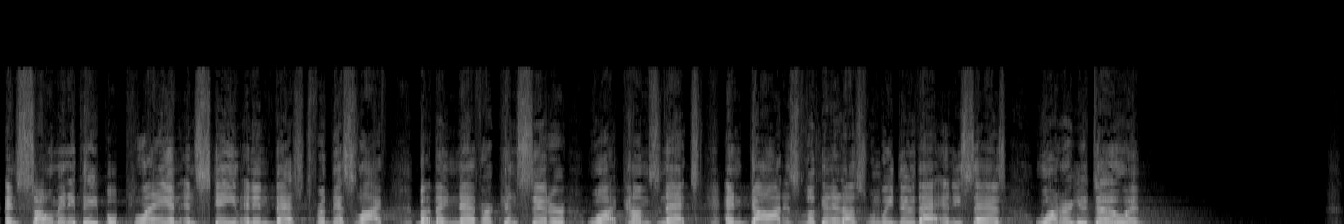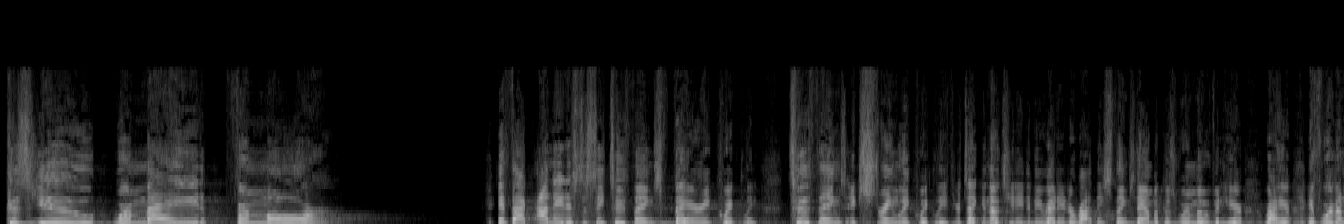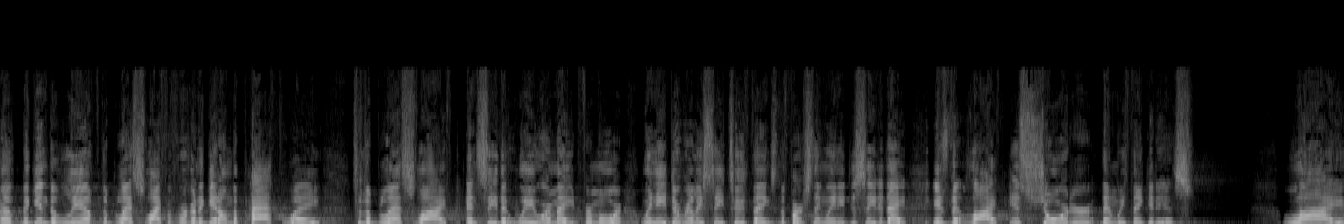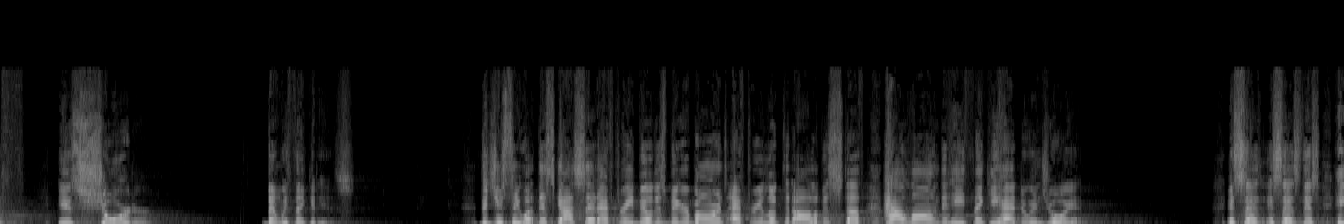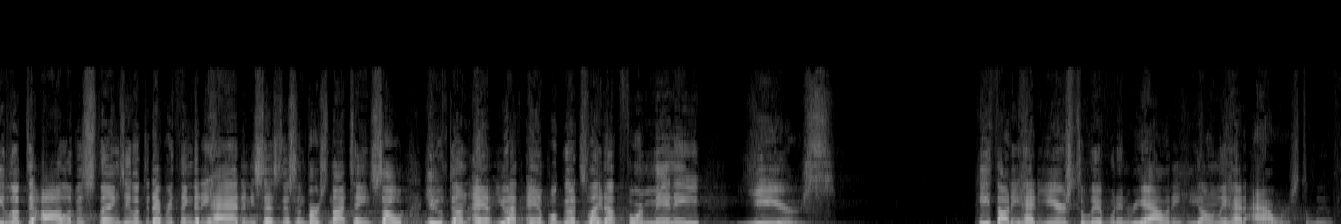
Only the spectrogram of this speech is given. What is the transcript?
And so many people plan and scheme and invest for this life, but they never consider what comes next. And God is looking at us when we do that and He says, What are you doing? Because you were made for more. In fact, I need us to see two things very quickly. Two things extremely quickly. If you're taking notes, you need to be ready to write these things down because we're moving here, right here. If we're going to begin to live the blessed life, if we're going to get on the pathway to the blessed life and see that we were made for more, we need to really see two things. The first thing we need to see today is that life is shorter than we think it is. Life is shorter than we think it is. Did you see what this guy said after he built his bigger barns, after he looked at all of his stuff? How long did he think he had to enjoy it? It says, it says this He looked at all of his things, he looked at everything that he had, and he says this in verse 19 So you've done, you have ample goods laid up for many years. He thought he had years to live, when in reality, he only had hours to live.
